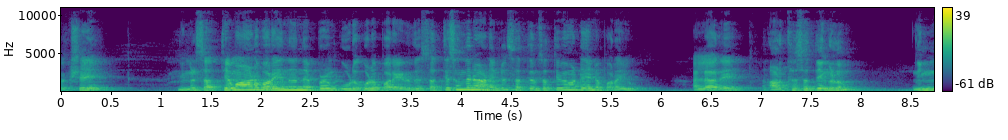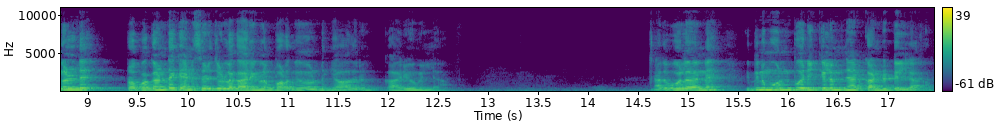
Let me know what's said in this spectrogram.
പക്ഷേ നിങ്ങൾ സത്യമാണ് പറയുന്നതെന്ന് എപ്പോഴും കൂടെ കൂടെ പറയരുത്. സത്യസന്ധനാണെങ്കിൽ സത്യം സത്യമായിട്ട് തന്നെ പറയൂ. അല്ലാതെ അർത്ഥസത്യങ്ങളും നിങ്ങളുടെ പ്രൊപഗണ്ടയ്ക്ക് അനുസരിച്ചുള്ള കാര്യങ്ങളും പറഞ്ഞതുകൊണ്ട് യാതൊരു കാര്യവുമില്ല. അതുപോലെ തന്നെ ഇതിനു മുൻപ് ഒരിക്കലും ഞാൻ കണ്ടിട്ടില്ല.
